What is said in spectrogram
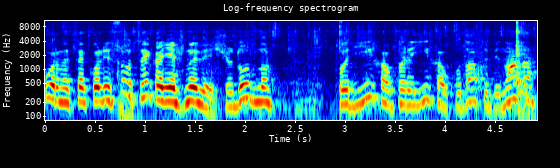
Опорне це колесо, це, звісно, вещь. Удобно. Під'їхав, переїхав, куди тобі треба.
